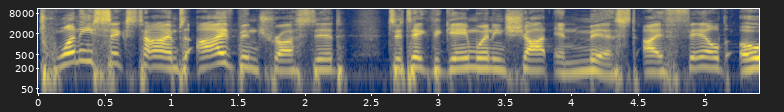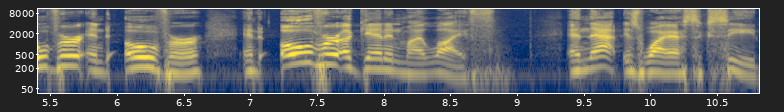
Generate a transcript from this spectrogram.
26 times I've been trusted to take the game winning shot and missed. I've failed over and over and over again in my life. And that is why I succeed.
